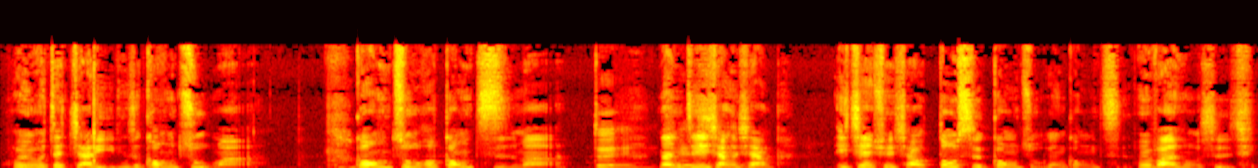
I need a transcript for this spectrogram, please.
会会在家里一定是公主嘛，公主或公子嘛。对，那你自己想象，一间学校都是公主跟公子，会发生什么事情？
